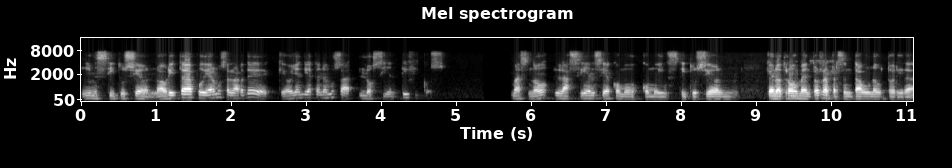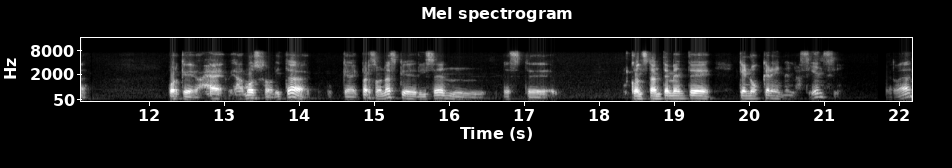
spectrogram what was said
institución. Ahorita pudiéramos hablar de que hoy en día tenemos a los científicos, más no la ciencia como, como institución que en otro momento representaba una autoridad. Porque, veamos, ahorita que hay personas que dicen, este, constantemente que no creen en la ciencia, ¿verdad?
